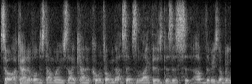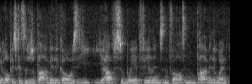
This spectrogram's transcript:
So I kind of understand where he's like kind of coming from in that sense. And like there's there's a um, the reason I bring it up is because there's a part of me that goes you, you have some weird feelings and thoughts, and part of me that went.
